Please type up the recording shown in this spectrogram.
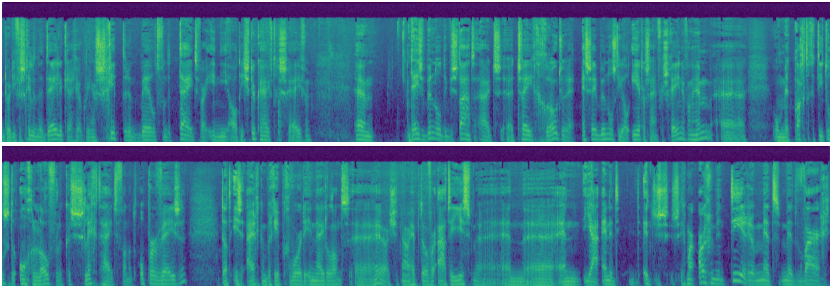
door die verschillende delen... krijg je ook weer een schitterend beeld van de tijd waarin hij al die stukken heeft geschreven. Um, Deze bundel die bestaat uit uh, twee grotere essaybundels... die al eerder zijn verschenen van hem. Uh, om met prachtige titels. De ongelofelijke slechtheid van het opperwezen. Dat is eigenlijk een begrip geworden in Nederland. Uh, hè, als je het nou hebt over atheïsme. En, en, ja, en het, het zeg maar argumenteren met, met waar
